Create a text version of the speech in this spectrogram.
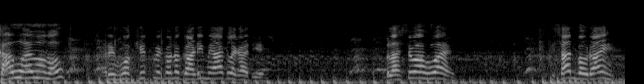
का हुआ है माँ भाऊ? अरे हुआ खेत में कोनो गाड़ी में आग लगा दिए। ब्लास्टवा हुआ है। किसान बौराए हैं।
